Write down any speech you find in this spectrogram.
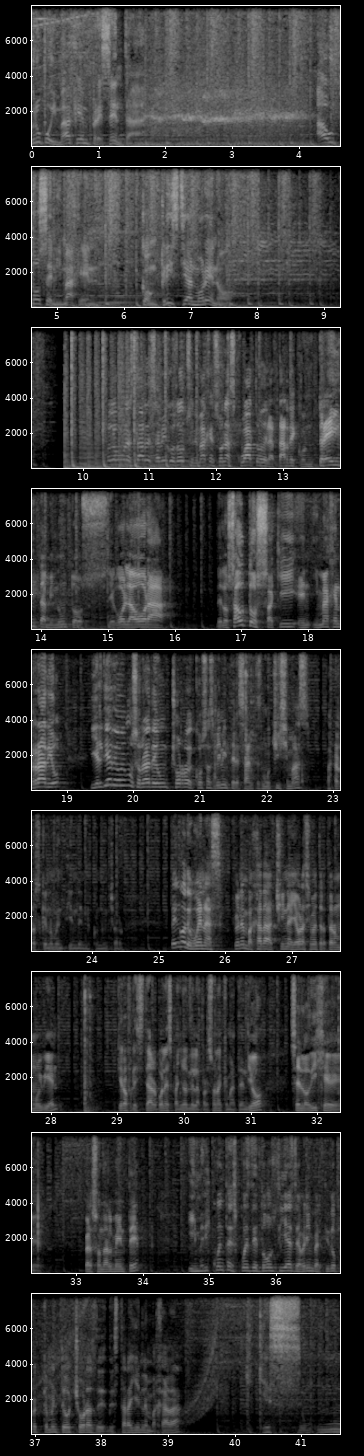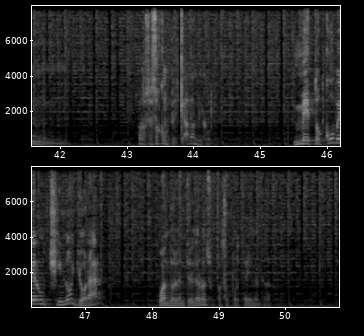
Grupo Imagen presenta Autos en Imagen con Cristian Moreno. Hola, buenas tardes amigos de Autos en Imagen. Son las 4 de la tarde con 30 minutos. Llegó la hora de los autos aquí en Imagen Radio. Y el día de hoy vamos a hablar de un chorro de cosas bien interesantes, muchísimas, para los que no me entienden con un chorro. Vengo de buenas. Fui a una embajada a China y ahora sí me trataron muy bien. Quiero felicitar al buen español de la persona que me atendió. Se lo dije personalmente. Y me di cuenta después de dos días de haber invertido prácticamente ocho horas de, de estar ahí en la embajada que, que es un proceso complicado, amigo. Me tocó ver a un chino llorar cuando le entregaron su pasaporte ahí en la entrada.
